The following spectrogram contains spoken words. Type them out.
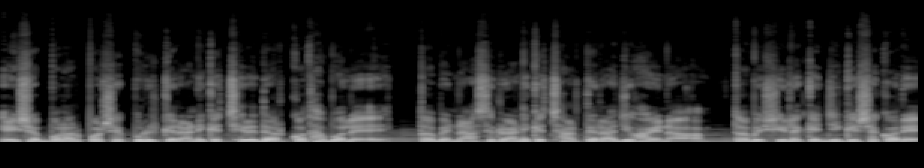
এইসব বলার পর সে পুলিশকে রানীকে ছেড়ে দেওয়ার কথা বলে। তবে নাসির রানীকে ছাড়তে রাজি হয় না। তবে শিলাকে জিজ্ঞাসা করে,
